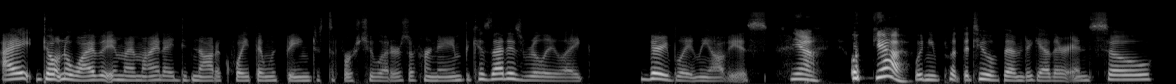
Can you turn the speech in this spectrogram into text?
I don't know why, but in my mind I did not equate them with being just the first two letters of her name because that is really like very blatantly obvious Yeah. Yeah. when you put the two of them together and so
